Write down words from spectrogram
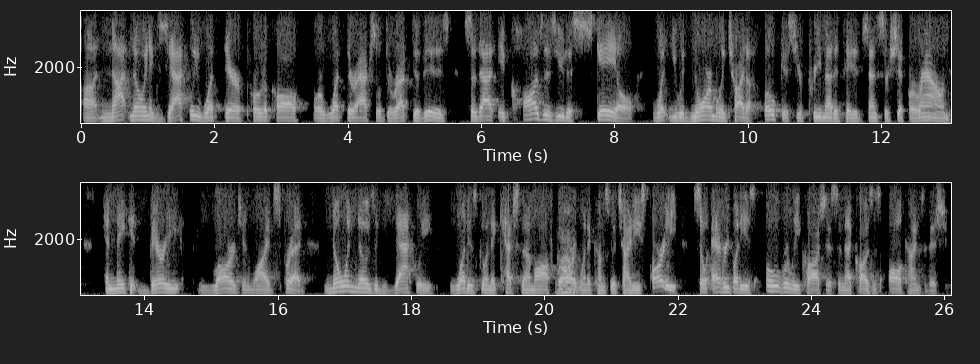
uh, not knowing exactly what their protocol or what their actual directive is, so that it causes you to scale what you would normally try to focus your premeditated censorship around and make it very large and widespread. No one knows exactly what is going to catch them off guard wow. when it comes to the Chinese party. So everybody is overly cautious, and that causes all kinds of issues.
